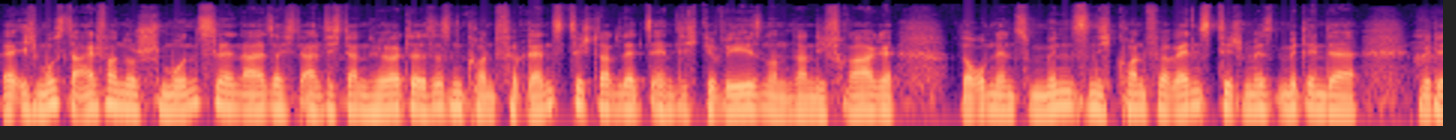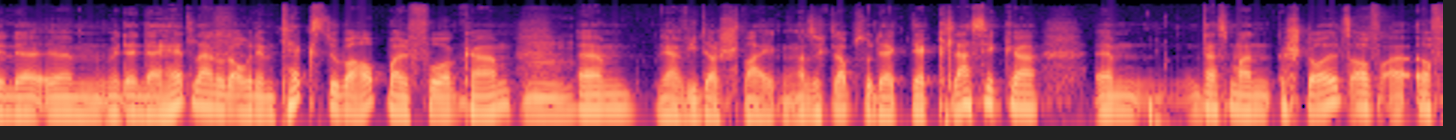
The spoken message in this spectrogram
äh, ich musste einfach nur schmunzeln, als ich, als ich dann hörte, es ist ein Konferenztisch dann letztendlich gewesen und dann die Frage, warum denn zumindest nicht Konferenztisch mit, in der mit in der ähm, mit in der Headline oder auch in dem Text überhaupt mal vorkam, mhm. ähm, ja wieder Schweigen. Also ich glaube so der der Klassiker, ähm, dass man stolz auf auf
